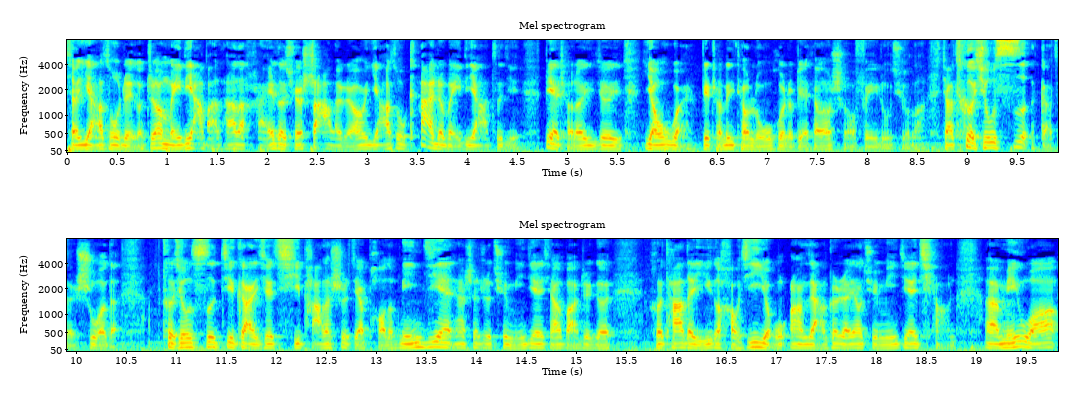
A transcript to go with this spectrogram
像亚索这个，只要美迪亚把他的孩子全杀了，然后亚索看着美迪亚自己变成了一只妖怪，变成了一条龙或者变成了蛇飞出去了。像特修斯刚才说的，特修斯既干一些奇葩的事情，跑到民间啊，甚至去民间想把这个。和他的一个好基友啊，两个人要去民间抢啊，冥王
